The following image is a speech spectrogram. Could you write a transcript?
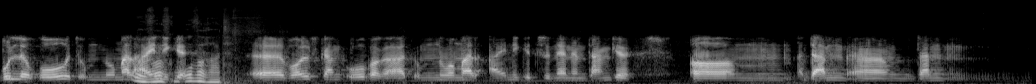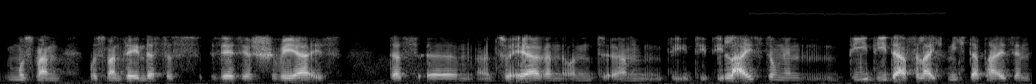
Bulle Roth, um nur mal oh, einige. Overath. Äh, Wolfgang Overath, um nur mal einige zu nennen. Danke. Ähm, dann, ähm, dann muss man, muss man sehen, dass das sehr, sehr schwer ist, das ähm, zu ehren und ähm, die, die, die Leistungen, die, die da vielleicht nicht dabei sind,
